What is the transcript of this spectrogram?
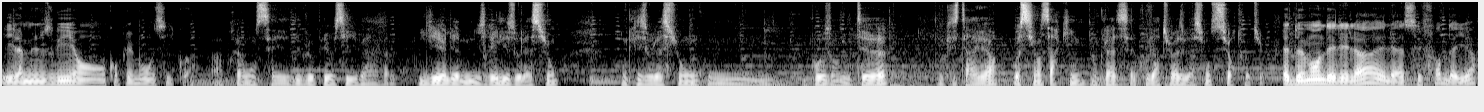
et la menuiserie en complément aussi. Quoi. Après on s'est développé aussi bah, lié à la menuiserie, l'isolation. Donc l'isolation qu'on pose en UTE, donc extérieur, aussi en sarking. Donc là c'est la couverture, isolation sur toiture. La demande elle est là, elle est assez forte d'ailleurs.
